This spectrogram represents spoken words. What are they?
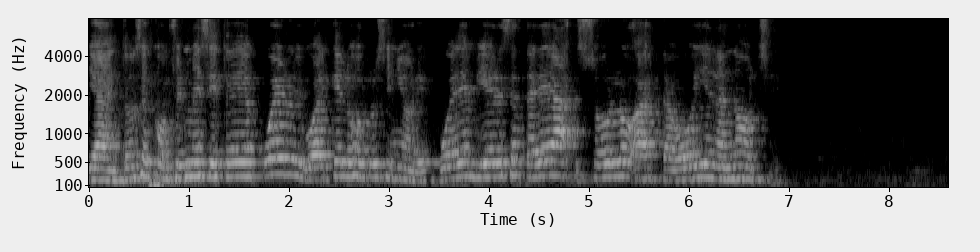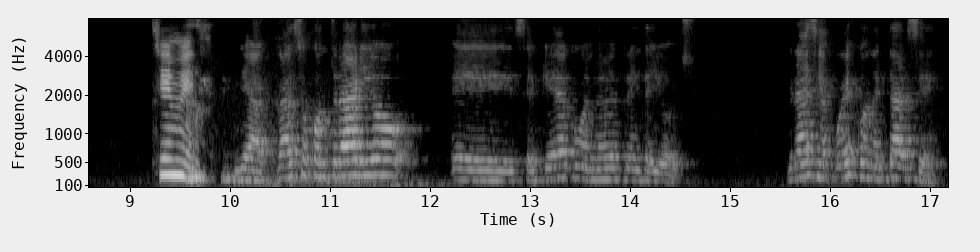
Ya, entonces confirme si está de acuerdo, igual que los otros señores. Puede enviar esa tarea solo hasta hoy en la noche. Sí, mis. Ya, caso contrario, eh, se queda con el 938. Gracias, puedes conectarse.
